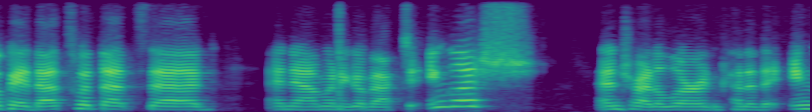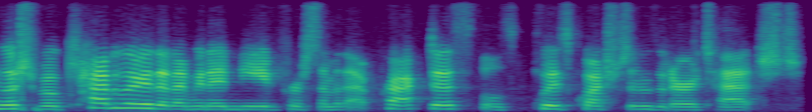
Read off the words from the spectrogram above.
Okay, that's what that said. And now I'm gonna go back to English and try to learn kind of the English vocabulary that I'm gonna need for some of that practice, those quiz questions that are attached.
